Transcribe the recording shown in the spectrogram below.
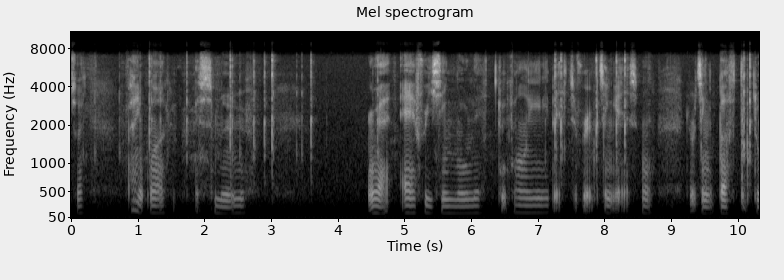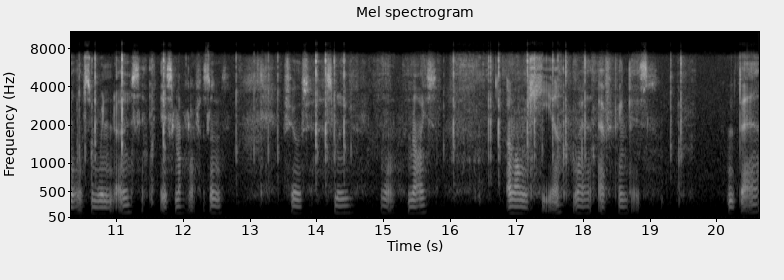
So, paintwork is smooth, where every single little tiny bit of riveting is, or riveting above the doors and windows, is magnificent. Feels smooth, or nice. Along here, where everything is there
